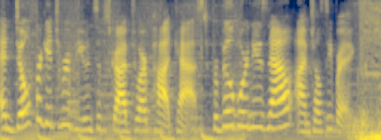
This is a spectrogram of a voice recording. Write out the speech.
and don't forget to review and subscribe to our podcast. For Billboard News Now, I'm Chelsea Briggs.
